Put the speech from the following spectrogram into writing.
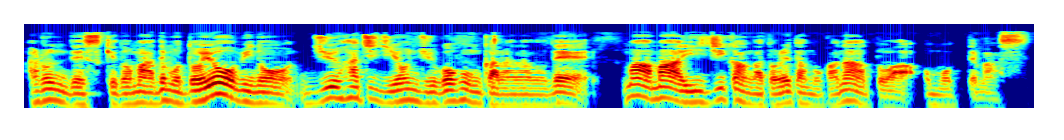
あるんですけど、まあでも土曜日の18時45分からなので、まあまあいい時間が取れたのかなとは思ってます。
